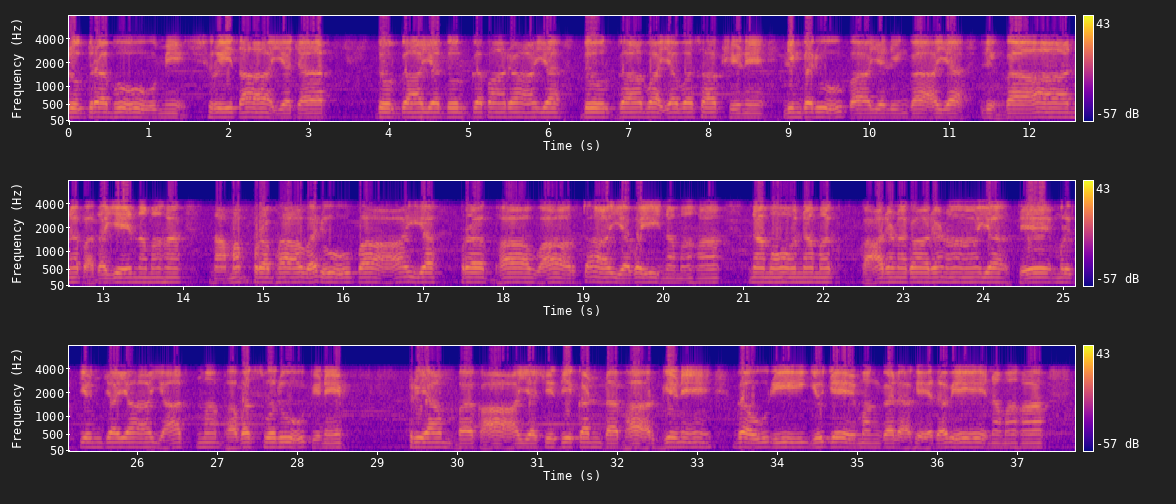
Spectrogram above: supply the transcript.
रुद्रभूमिश्रिताय च दुर्गाय दुर्गपाराय दुर्गावयवसाक्षिणे लिङ्गरूपाय लिङ्गाय लिङ्गानपदये नमः। नमः प्रभावरूपाय प्रभावार्ताय वै नमः। नमो नमः। कारणकारणाय ते मृत्युञ्जयायात्मभवस्वरूपिणे त्र्यम्बकाय शिधिकण्ठभार्गिणे गौरीयुजे मङ्गलहेदवे नमः।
